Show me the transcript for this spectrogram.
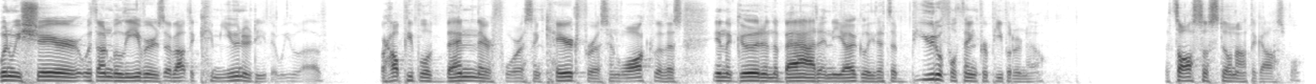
When we share with unbelievers about the community that we love, or how people have been there for us and cared for us and walked with us in the good and the bad and the ugly. That's a beautiful thing for people to know. That's also still not the gospel.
